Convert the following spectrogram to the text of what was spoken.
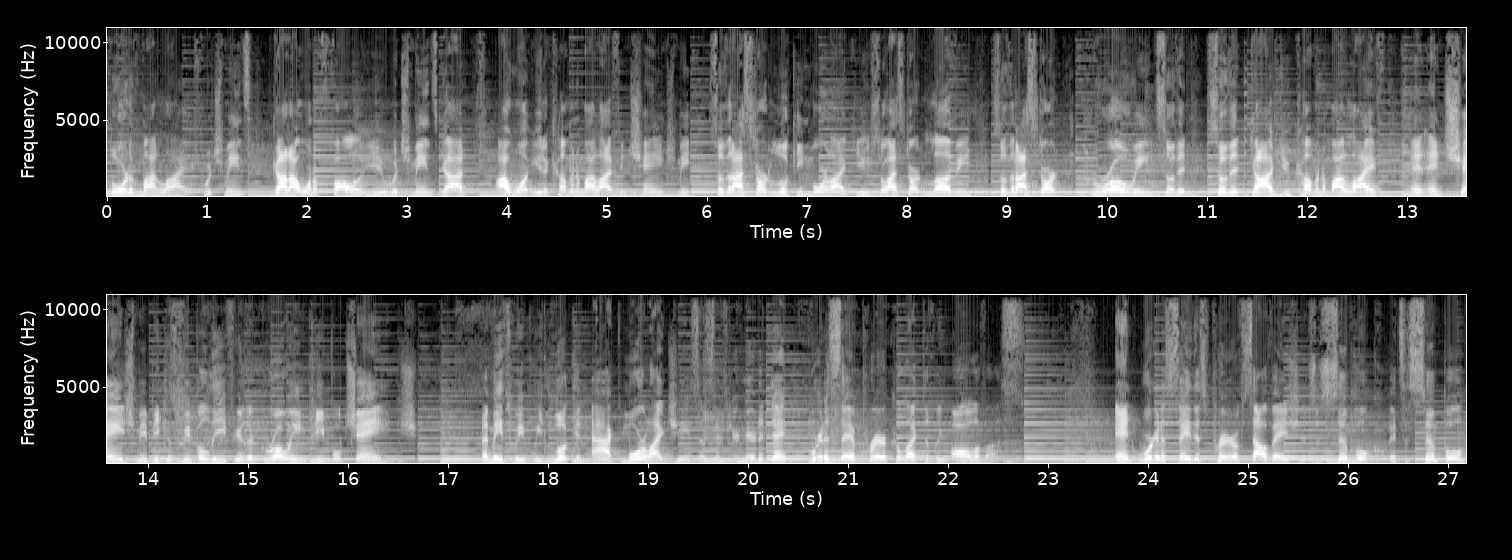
Lord of my life, which means, God, I want to follow you, which means, God, I want you to come into my life and change me so that I start looking more like you, so I start loving, so that I start growing, so that, so that God, you come into my life and, and change me because we believe here that growing people change. That means we, we look and act more like Jesus. If you're here today, we're going to say a prayer collectively, all of us. And we're going to say this prayer of salvation. It's a simple, it's a simple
